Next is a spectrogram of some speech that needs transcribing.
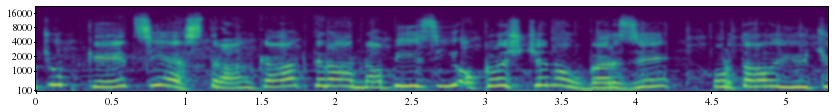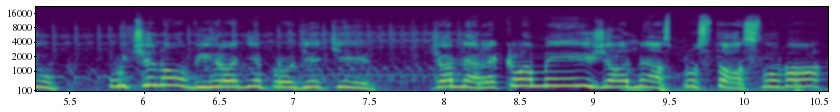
YouTube Kids je stránka, která nabízí okleštěnou verzi portálu YouTube, určenou výhradně pro děti. Žádné reklamy, žádná sprostá slova,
